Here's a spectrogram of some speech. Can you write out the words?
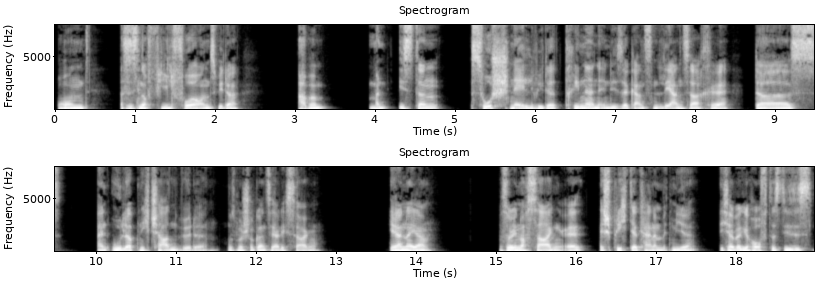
Und also es ist noch viel vor uns wieder. Aber man ist dann so schnell wieder drinnen in dieser ganzen Lernsache, dass ein Urlaub nicht schaden würde, muss man schon ganz ehrlich sagen. Ja, naja, was soll ich noch sagen? Äh, es spricht ja keiner mit mir. Ich habe ja gehofft, dass dieses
